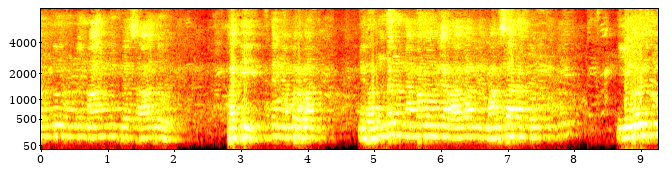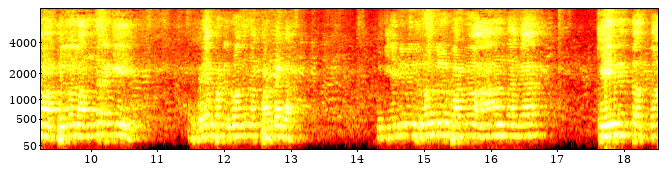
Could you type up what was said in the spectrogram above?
రెండు రెండు నాలుగు ప్లస్ ఆరు పది అంటే నెంబర్ వన్. మీరందరూ నెంబర్ వన్గా రావాలని మనసారా కోరుకుంటూ ఈ రోజున మా పిల్లలందరికీ రేపటి రోజున పండగ. ఇంక ఎనిమిది రోజుల పాటు ఆనందంగా కేరింతతో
